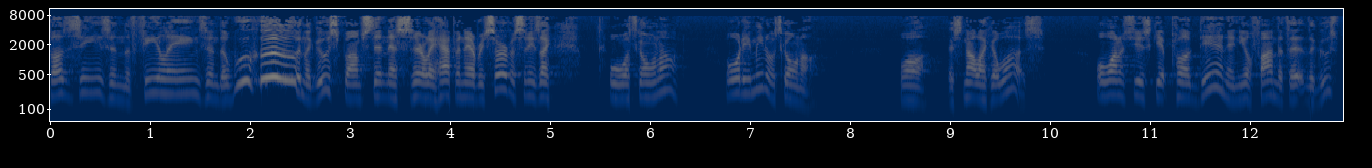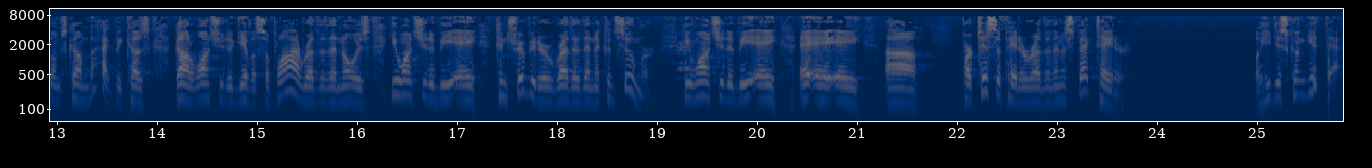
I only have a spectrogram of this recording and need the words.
fuzzies and the feelings and the woohoo and the goosebumps didn't necessarily happen every service. And he's like, well, what's going on? Well, what do you mean what's going on? Well, it's not like it was. Well, why don't you just get plugged in and you'll find that the, the, goosebumps come back because God wants you to give a supply rather than always, He wants you to be a contributor rather than a consumer. Right. He wants you to be a, a, a, a uh, participator rather than a spectator. Well, He just couldn't get that.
